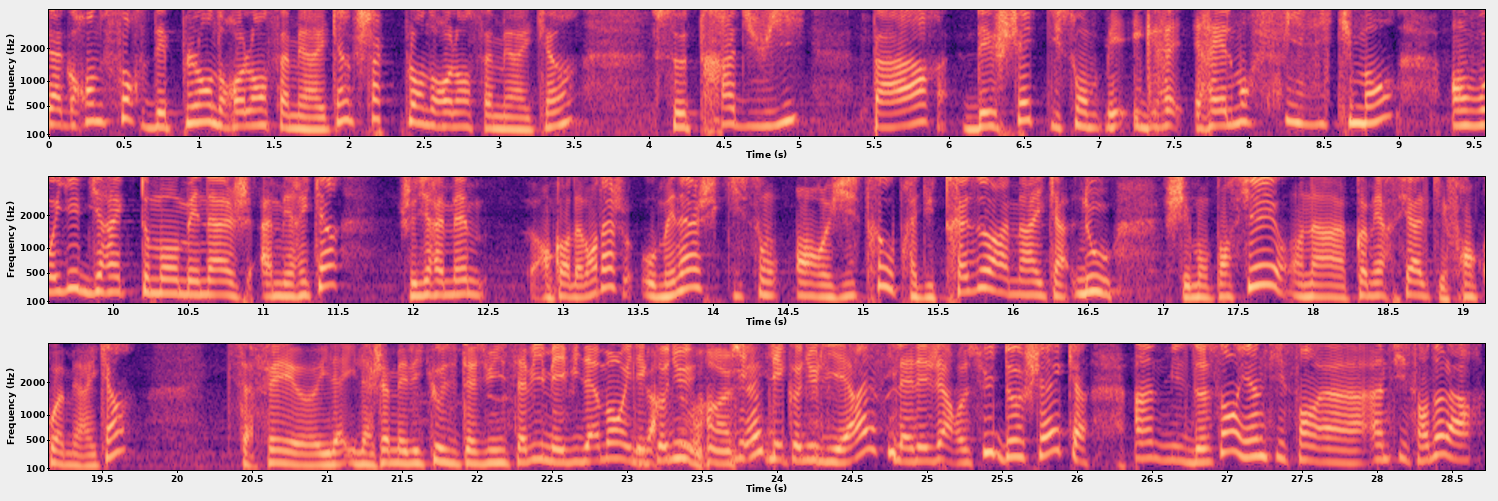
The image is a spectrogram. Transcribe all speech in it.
la grande force des plans de relance américains. Chaque plan de relance américain se traduit par des chèques qui sont mais, réellement physiquement envoyés directement aux ménages américains, je dirais même encore davantage aux ménages qui sont enregistrés auprès du Trésor américain. Nous, chez Montpensier, on a un commercial qui est franco-américain, ça fait, euh, il, a, il a jamais vécu aux États-Unis de sa vie, mais évidemment, il, est connu, il, est connu de l'IRS. Il a déjà reçu deux chèques, un de 1200 et un de 600, un de 600 dollars.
